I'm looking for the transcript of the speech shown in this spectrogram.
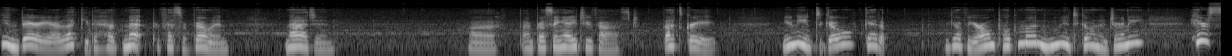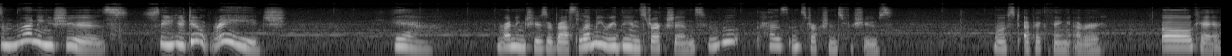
You and Barry are lucky to have met Professor Rowan. Imagine. Uh, I'm pressing A too fast. That's great. You need to go get a you have your own Pokemon you need to go on a journey? Here's some running shoes, so you don't rage. Yeah, running shoes are best. Let me read the instructions. Who has instructions for shoes? Most epic thing ever. Okay,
